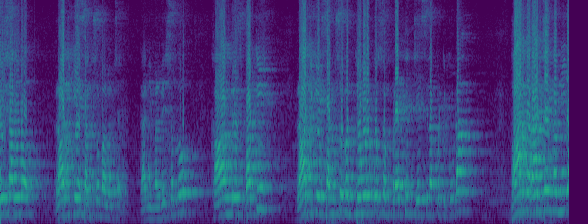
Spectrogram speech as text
దేశాలలో రాజకీయ సంక్షోభాలు వచ్చాయి. కానీ మన దేశంలో కాంగ్రెస్ పార్టీ రాజకీయ సంక్షోభం తీవ్రం కోసం ప్రయత్నం చేసినప్పటికీ కూడా భారత రాజ్యాంగం మీద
